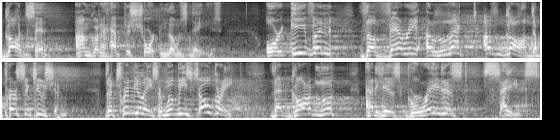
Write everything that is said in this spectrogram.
God said, I'm going to have to shorten those days. Or even the very elect of God, the persecution the tribulation will be so great that God looked at his greatest saints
